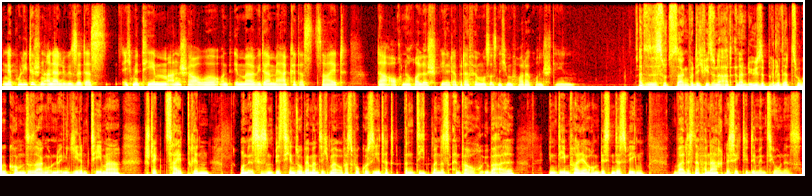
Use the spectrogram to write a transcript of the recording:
in der politischen Analyse, dass ich mir Themen anschaue und immer wieder merke, dass Zeit da auch eine Rolle spielt. Aber dafür muss es nicht im Vordergrund stehen. Also es ist sozusagen für dich wie so eine Art Analysebrille dazugekommen, zu sagen, und in jedem Thema steckt Zeit drin. Und es ist ein bisschen so, wenn man sich mal auf was fokussiert hat, dann sieht man das einfach auch überall. In dem Fall ja auch ein bisschen deswegen, weil das eine vernachlässigte Dimension ist.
